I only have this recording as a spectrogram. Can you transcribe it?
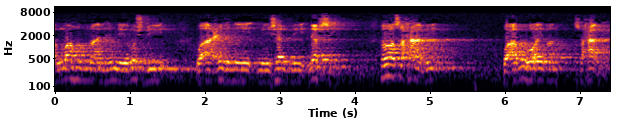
اللهم ألهمني رشدي وأعني من شر نفسي. فهو صحابي وأبوه أيضا صحابي.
